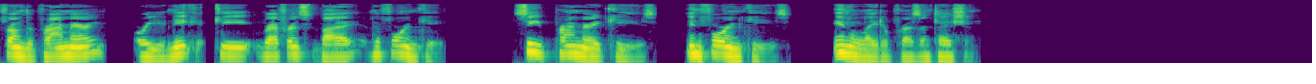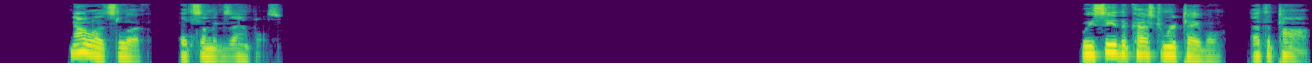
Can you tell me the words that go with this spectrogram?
from the primary or unique key referenced by the foreign key. See primary keys and foreign keys in a later presentation. Now let's look at some examples. We see the customer table at the top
